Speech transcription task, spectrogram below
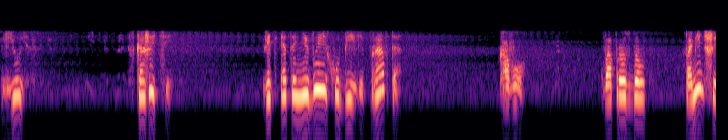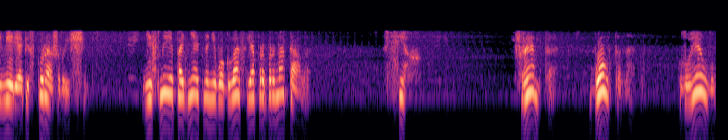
«Льюис, скажите, ведь это не вы их убили, правда?» «Кого?» Вопрос был по меньшей мере обескураживающим. Не смея поднять на него глаз, я пробормотала — всех. Фрэнка, Болтона, Луэллу.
